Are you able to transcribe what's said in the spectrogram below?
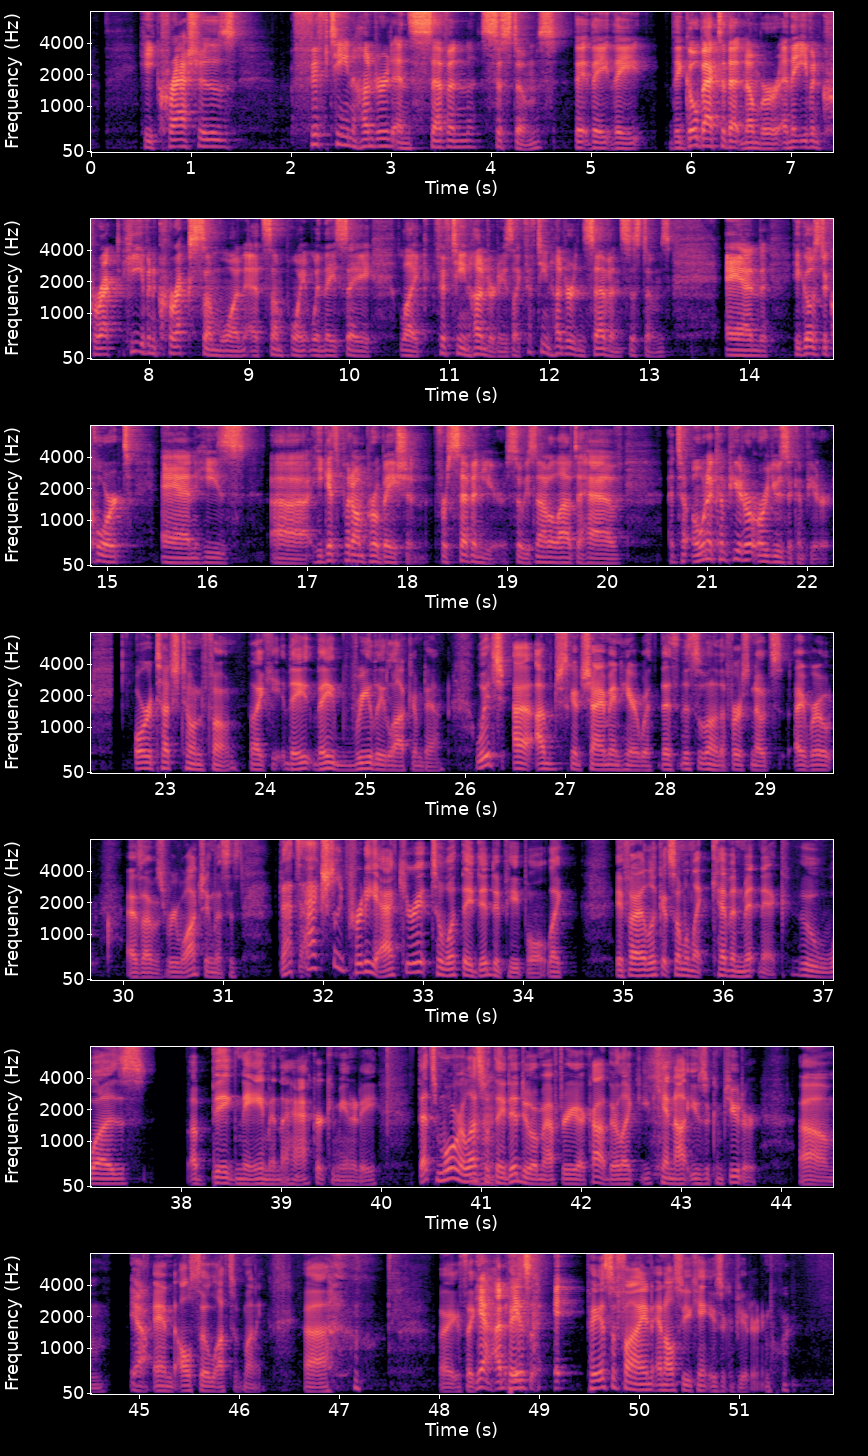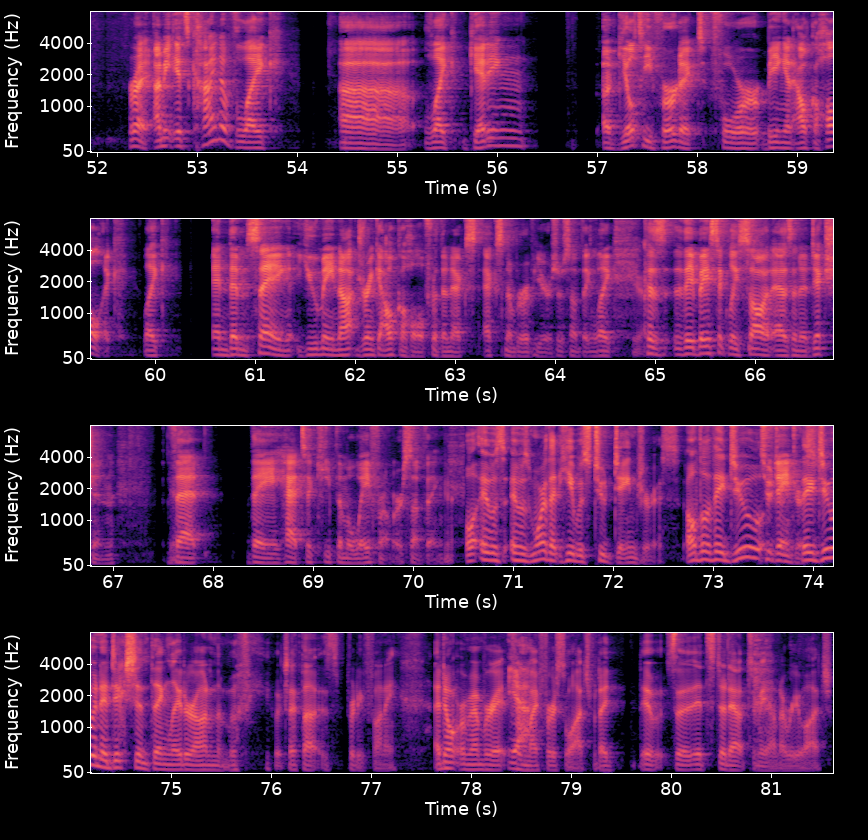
He crashes 1507 systems. They they they they go back to that number and they even correct he even corrects someone at some point when they say like 1500 he's like 1507 systems and he goes to court and he's uh, he gets put on probation for seven years so he's not allowed to have to own a computer or use a computer or a touch tone phone. Like they they really lock him down. Which uh, I'm just gonna chime in here with this. This is one of the first notes I wrote as I was rewatching this. Is that's actually pretty accurate to what they did to people. Like if I look at someone like Kevin Mitnick, who was a big name in the hacker community, that's more or less what they did to him after he got caught. They're like, you cannot use a computer, um, yeah and also lots of money. Uh, like it's like yeah i mean pay us, it, pay us a fine, and also you can't use a computer anymore. Right. I mean, it's kind of like uh like getting a guilty verdict for being an alcoholic. Like and them saying you may not drink alcohol for the next X number of years or something. Like cuz they basically saw it as an addiction that they had to keep them away from or something. Well, it was it was more that he was too dangerous. Although they do Too dangerous. They do an addiction thing later on in the movie, which I thought is pretty funny. I don't remember it Yeah. from my first watch, but I it was, so it stood out to me on a rewatch.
